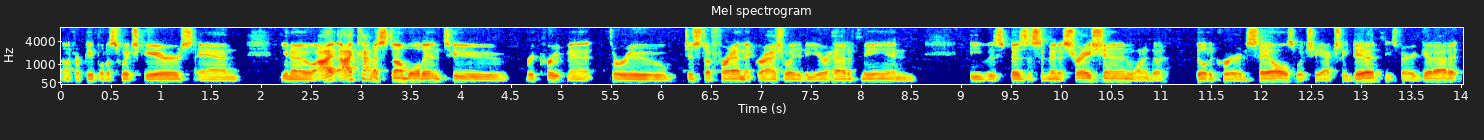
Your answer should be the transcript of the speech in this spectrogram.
uh, for people to switch gears. And you know, I, I kind of stumbled into recruitment through just a friend that graduated a year ahead of me, and he was business administration, wanted to build a career in sales, which he actually did. He's very good at it.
